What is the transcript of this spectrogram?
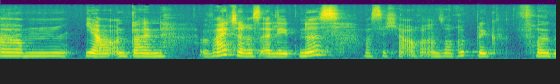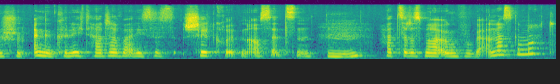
Ähm, ja, und dein weiteres Erlebnis, was ich ja auch in unserer Rückblickfolge schon angekündigt hatte, war dieses Schildkrötenaussetzen. Mhm. Hast du das mal irgendwo anders gemacht?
